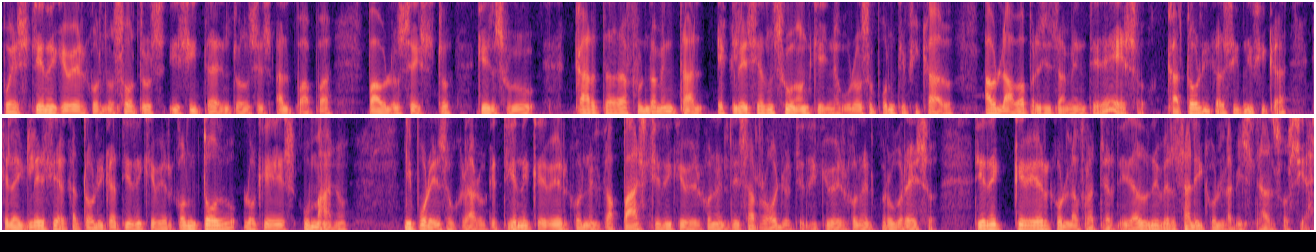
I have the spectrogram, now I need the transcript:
pues tiene que ver con nosotros y cita entonces al Papa Pablo VI, que en su carta fundamental Ecclesiam Suam, que inauguró su pontificado, hablaba precisamente de eso. Católica significa que la Iglesia católica tiene que ver con todo lo que es humano, y por eso, claro, que tiene que ver con la paz, tiene que ver con el desarrollo, tiene que ver con el progreso, tiene que ver con la fraternidad universal y con la amistad social.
